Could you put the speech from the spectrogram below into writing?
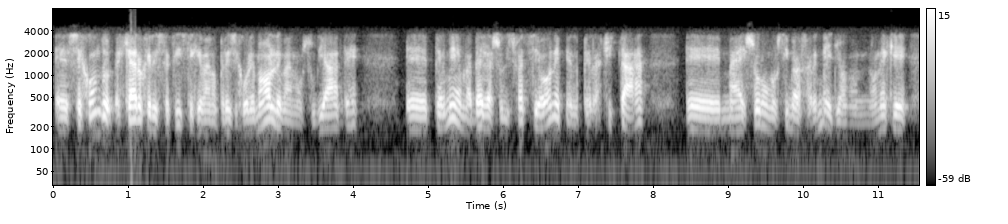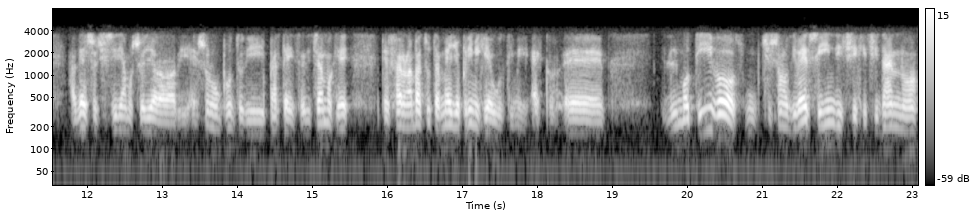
Eh, secondo, è chiaro che le statistiche vanno prese con le molle, vanno studiate, eh, per me è una bella soddisfazione per, per la città, eh, ma è solo uno stimolo a fare meglio, non, non, è che adesso ci sediamo sugli orologi, è solo un punto di partenza. Diciamo che per fare una battuta meglio primi che ultimi. Ecco, eh, il motivo, ci sono diversi indici che ci danno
